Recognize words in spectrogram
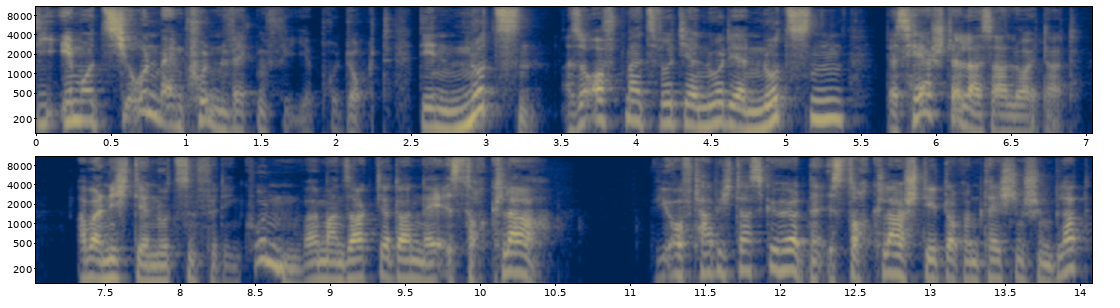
die Emotionen beim Kunden wecken für ihr Produkt. Den Nutzen. Also oftmals wird ja nur der Nutzen des Herstellers erläutert, aber nicht der Nutzen für den Kunden, weil man sagt ja dann, na, ist doch klar. Wie oft habe ich das gehört? Na, ist doch klar, steht doch im technischen Blatt.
